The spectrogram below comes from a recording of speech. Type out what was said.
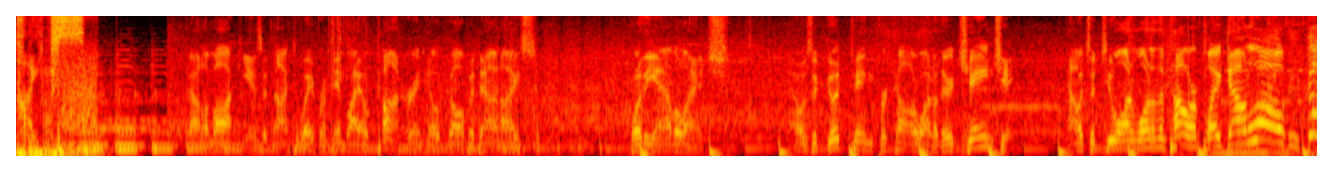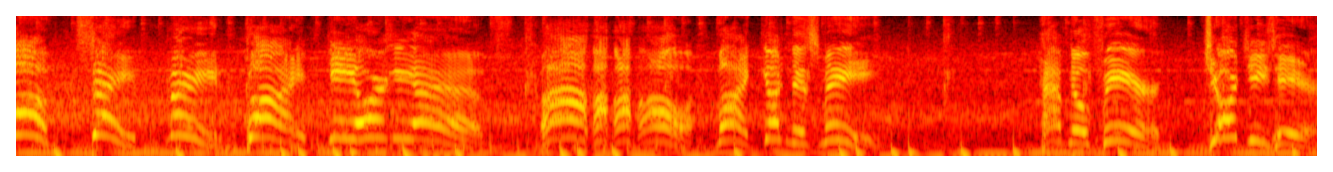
pipes. Valimaki has it knocked away from him by O'Connor, and he'll golf it down ice for the Avalanche. That was a good ping for Colorado. They're changing. Now it's a two on one on the power play down low. Glove save made by Georgiev. Oh, my goodness me. Have no fear. Georgie's here.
